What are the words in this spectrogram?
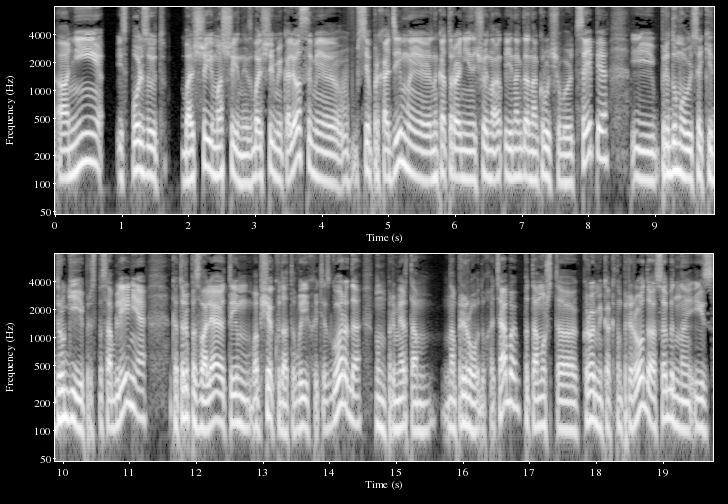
они используют большие машины с большими колесами, все проходимые, на которые они еще иногда накручивают цепи и придумывают всякие другие приспособления, которые позволяют им вообще куда-то выехать из города, ну, например, там на природу хотя бы, потому что кроме как на природу, особенно из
